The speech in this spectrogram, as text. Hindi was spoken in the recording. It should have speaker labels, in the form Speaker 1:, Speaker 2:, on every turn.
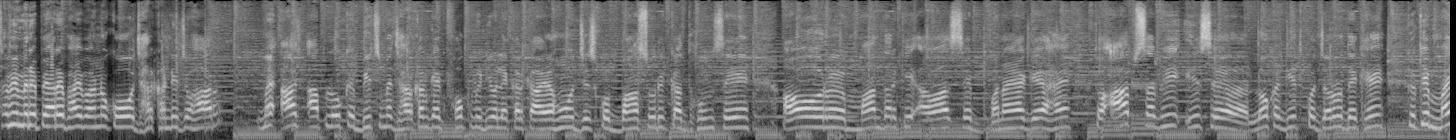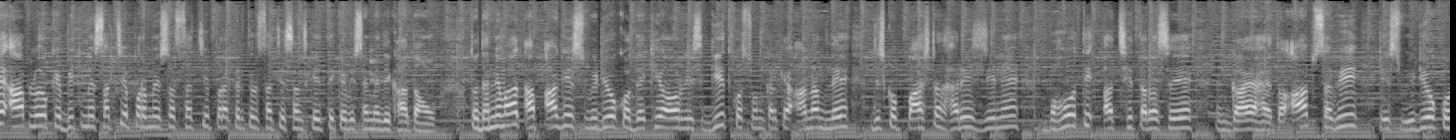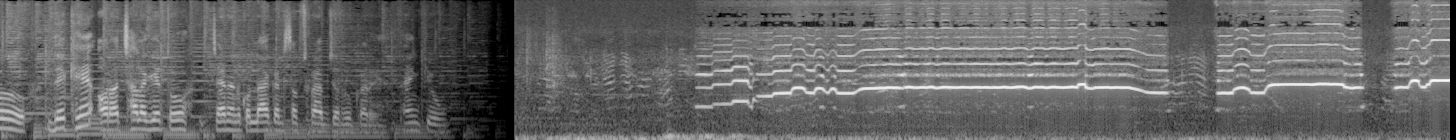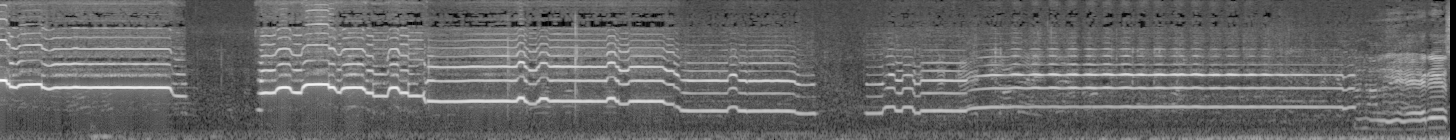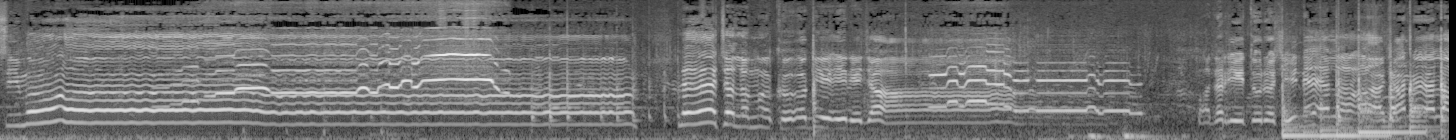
Speaker 1: सभी मेरे प्यारे भाई बहनों को झारखंडी जोहार मैं आज आप लोगों के बीच में झारखंड का एक फोक वीडियो लेकर के आया हूँ, जिसको बांसुरी का धुन से और मांदर की आवाज़ से बनाया गया है। तो आप सभी इस लोकगीत को ज़रूर देखें, क्योंकि मैं आप लोगों के बीच में सच्चे परमेश्वर, सच्ची प्रकृति और सच्ची संस्कृति के विषय में दिखाता हूँ। तो धन्यवाद, आप आगे इस वीडियो को देखें और इस गीत को सुन करके आनंद लें, जिसको पास्टर हरीश जी ने बहुत ही अच्छी तरह से गाया है। तो आप सभी इस वीडियो को देखें और अच्छा लगे तो चैनल को लाइक एंड सब्सक्राइब ज़रूर करें। थैंक यू
Speaker 2: मेरे ले चल मुख गिर जा। पदरी तुरसी ने ला जानेला सुर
